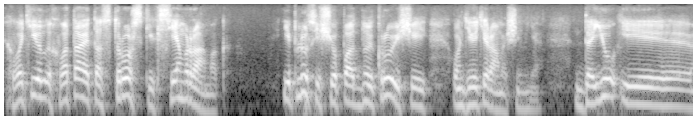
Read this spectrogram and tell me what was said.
хватил, хватает острожских 7 рамок. И плюс еще по одной кроющей, он девятирамочный меня, даю и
